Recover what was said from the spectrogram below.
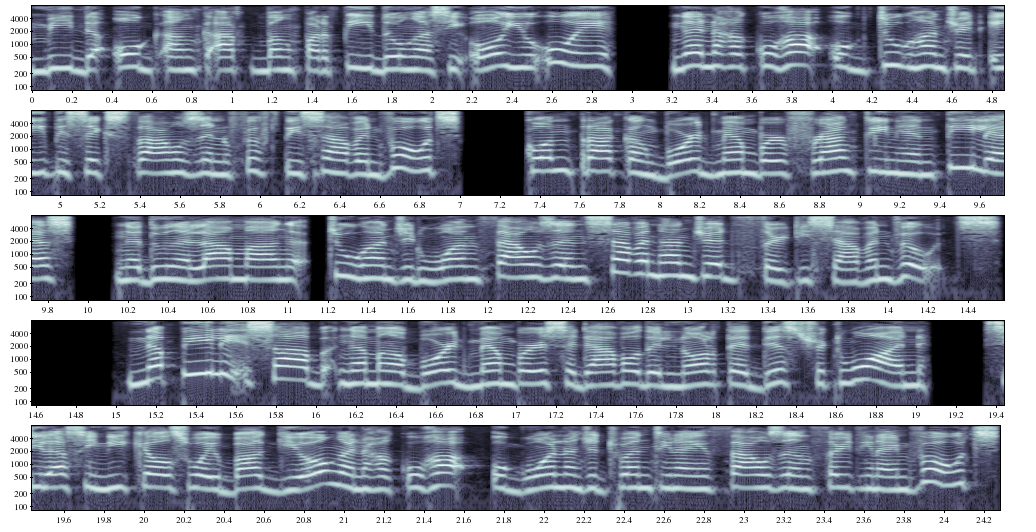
midaog ang kaatbang partido nga si Oyo Uy nga nakakuha og 286,057 votes kontra kang board member Franklin Hentiles nga duna lamang 201,737 votes. Napili sab nga mga board members sa Davao del Norte District 1 sila si Nickel Sway Bagyo nga nakakuha og 129,039 votes,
